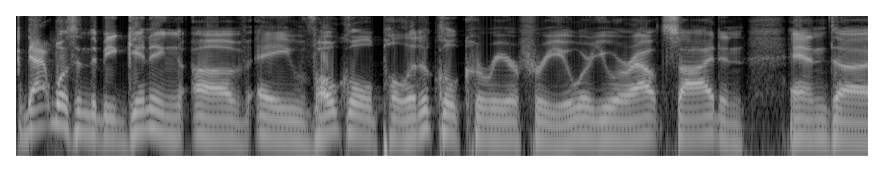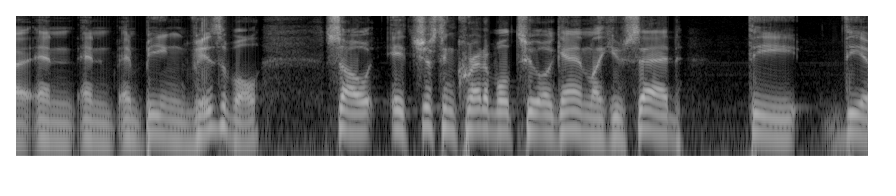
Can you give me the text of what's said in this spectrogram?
that wasn't the beginning of a vocal political career for you, where you were outside and and uh, and and and being visible. So it's just incredible to again, like you said, the the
